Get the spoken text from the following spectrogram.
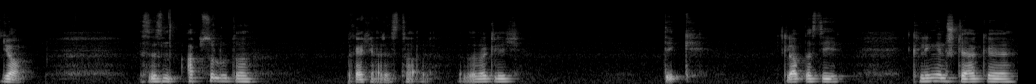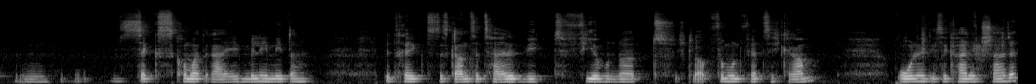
ja, es ist ein absoluter Brecher, das Teil. Also wirklich dick. Ich glaube, dass die Klingenstärke 6,3 mm beträgt. Das ganze Teil wiegt 400, ich glaube 45 Gramm ohne diese Keiligscheide.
